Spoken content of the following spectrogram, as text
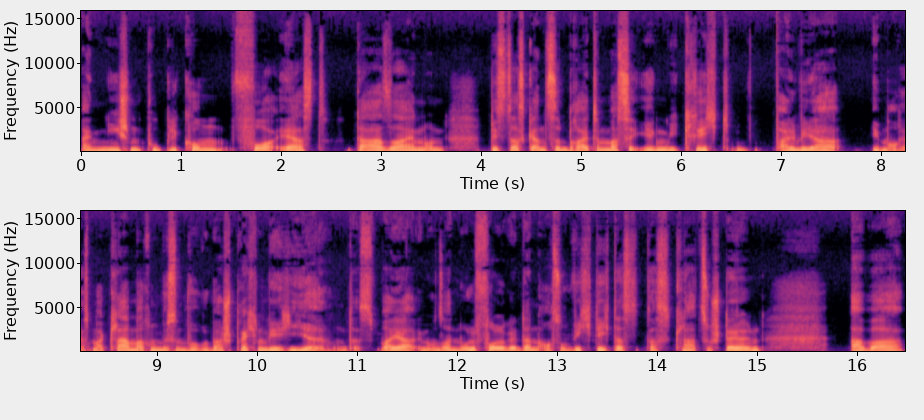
ein Nischenpublikum vorerst da sein und bis das ganze breite Masse irgendwie kriegt, weil wir ja eben auch erstmal klar machen müssen, worüber sprechen wir hier. Und das war ja in unserer Nullfolge dann auch so wichtig, das, das klarzustellen. Aber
